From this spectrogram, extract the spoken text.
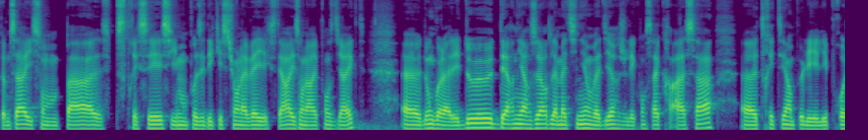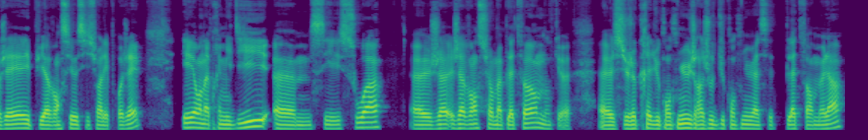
Comme ça ils sont pas stressés s'ils m'ont posé des questions la veille etc ils ont la réponse directe. Euh, donc voilà les deux dernières heures de la matinée on va dire je les consacre à ça euh, traiter un peu les, les projets et puis avancer aussi sur les projets. Et en après-midi euh, c'est soit euh, j'avance sur ma plateforme. Donc, euh, euh, si je crée du contenu, je rajoute du contenu à cette plateforme-là.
